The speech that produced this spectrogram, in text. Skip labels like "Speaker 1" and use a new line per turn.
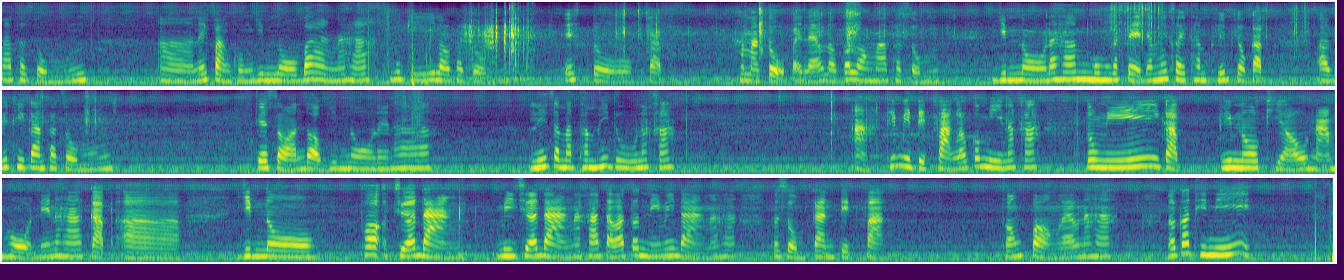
มาผสมในฝั่งของยิมโนบ้างนะคะ เมื่อกี้เราผสมเอสโตกับฮามาโตไปแล้ว เราก็ลองมาผสมยิมโนนะคะ มุมเกษตรยังไม่เคยทำคลิปเกี่ยวกับวิธีการผสมเกสรดอกยิมโนเลยนะคะนนี้จะมาทำให้ดูนะคะ อะ ที่มีติดฝากแล้วก็มีนะคะ ตรงนี้กับยิมโนเขียวหนามโหดนี่นะคะ กับอ่า ยิมโน เพราะเชื้อด่างมีเชื้อด่างนะคะ แต่ว่าต้นนี้ไม่ด่างนะคะ ผสมกันติดฝากท้องป่องแล้วนะคะ แล้วก็ทีนี้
